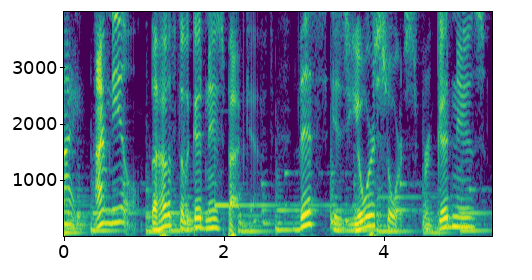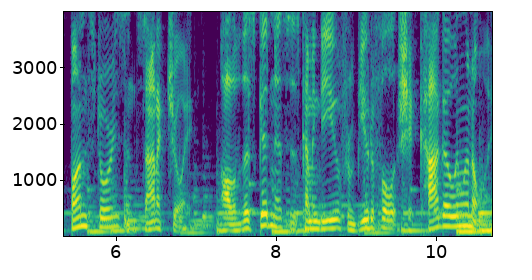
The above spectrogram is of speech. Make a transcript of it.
Hi, I'm Neil, the host of the Good News Podcast. This is your source for good news, fun stories, and sonic joy. All of this goodness is coming to you from beautiful Chicago, Illinois.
